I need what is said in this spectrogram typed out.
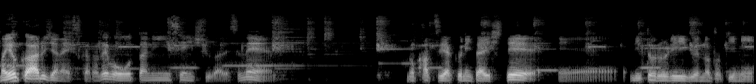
まあ、よくあるじゃないですか。例えば大谷選手がですね、の活躍に対して、えー、リトルリーグの時に、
